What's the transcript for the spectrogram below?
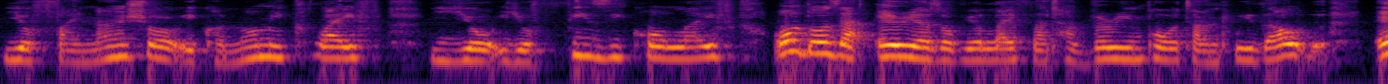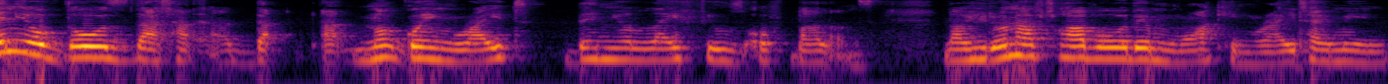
your financial, economic life, your, your physical life, all those are areas of your life that are very important. Without any of those that are, that are not going right, then your life feels off balance. Now, you don't have to have all them working, right? I mean,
